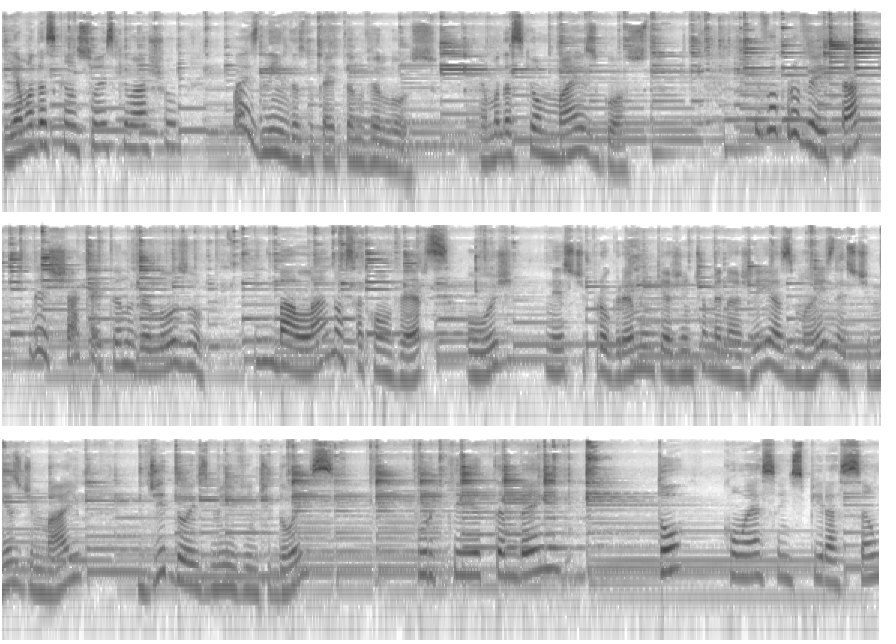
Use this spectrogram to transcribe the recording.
E é uma das canções que eu acho mais lindas do Caetano Veloso. É uma das que eu mais gosto. E vou aproveitar, deixar Caetano Veloso embalar nossa conversa hoje, neste programa em que a gente homenageia as mães neste mês de maio de 2022, porque também tô com essa inspiração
